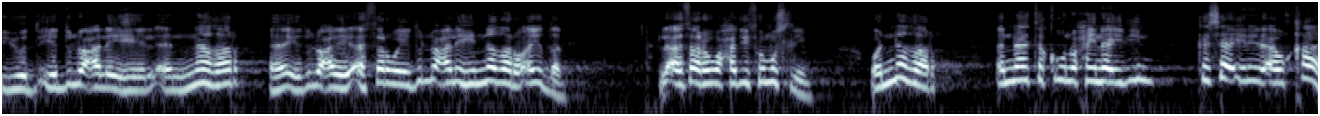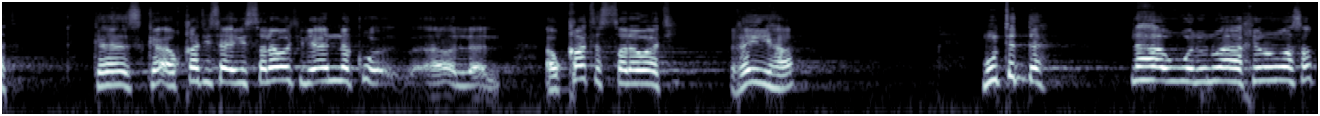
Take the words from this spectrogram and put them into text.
يدل عليه النظر يدل عليه الأثر ويدل عليه النظر أيضا. الأثر هو حديث مسلم. والنظر أنها تكون حينئذ كسائر الأوقات كأوقات سائر الصلوات لأن أوقات الصلوات غيرها. ممتدة. لها أول وآخر ووسط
